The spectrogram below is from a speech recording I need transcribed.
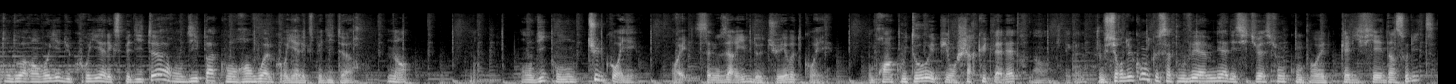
Quand on doit renvoyer du courrier à l'expéditeur, on dit pas qu'on renvoie le courrier à l'expéditeur. Non, non. On dit qu'on tue le courrier. Oui, ça nous arrive de tuer votre courrier. On prend un couteau et puis on charcute la lettre. Non, je déconne. Je me suis rendu compte que ça pouvait amener à des situations qu'on pourrait qualifier d'insolites.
